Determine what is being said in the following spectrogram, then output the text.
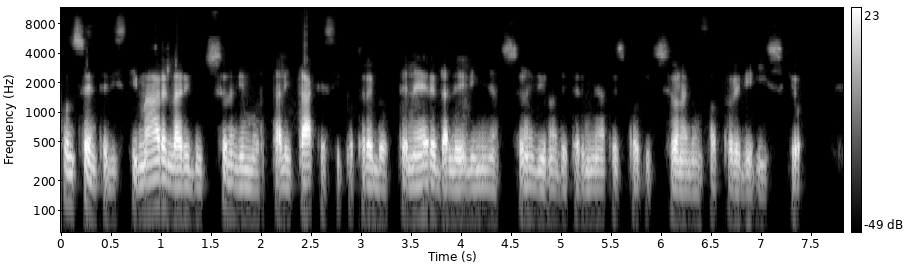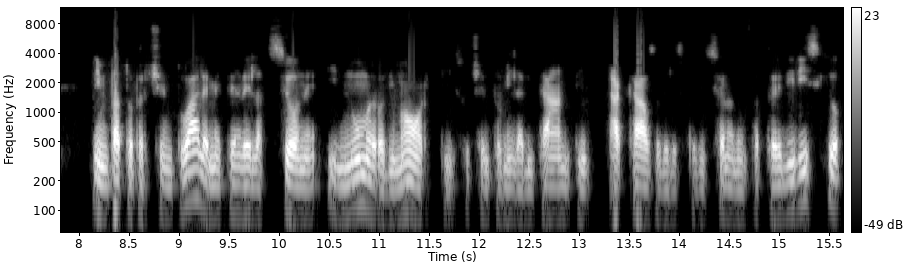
consente di stimare la riduzione di mortalità che si potrebbe ottenere dall'eliminazione di una determinata esposizione ad un fattore di rischio. L'impatto percentuale mette in relazione il numero di morti su 100.000 abitanti a causa dell'esposizione ad un fattore di rischio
